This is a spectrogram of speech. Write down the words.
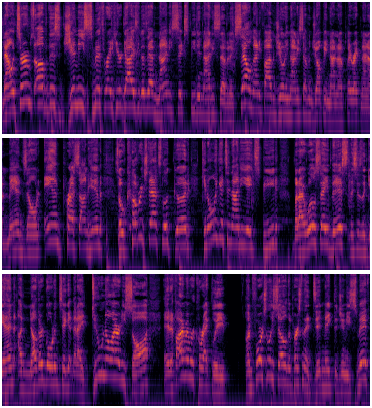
Now in terms of this Jimmy Smith right here, guys, he does have 96 speed and 97 excel, 95 agility, 97 jumping, 99 play rec, 99 man zone, and press on him. So coverage stats look good. Can only get to 98 speed. But I will say this, this is again another another golden ticket that I do know I already saw. And if I remember correctly, Unfortunately so, the person that did make the Jimmy Smith,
